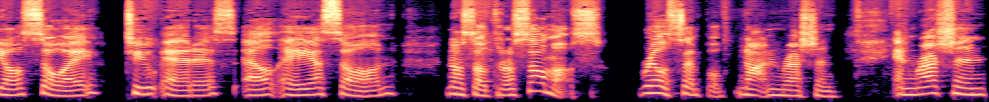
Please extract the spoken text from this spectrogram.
Yo soy, tú eres, él, son, nosotros somos. Real simple, not in Russian. In Russian,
